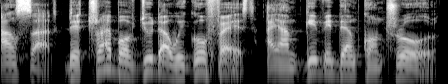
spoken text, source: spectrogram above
answered, The tribe of Judah will go first. I am giving them control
